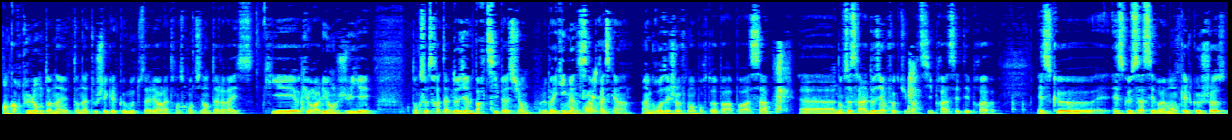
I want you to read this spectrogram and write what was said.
encore plus longue. T'en as, t'en as touché quelques mots tout à l'heure, la Transcontinental Race, qui est, qui aura lieu en juillet. Donc ce sera ta deuxième participation. Le Biking Man, ce sera Oui. presque un, un gros échauffement pour toi par rapport à ça. Euh, donc ce sera la deuxième fois que tu participeras à cette épreuve. Est-ce que, est-ce que ça, c'est vraiment quelque chose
